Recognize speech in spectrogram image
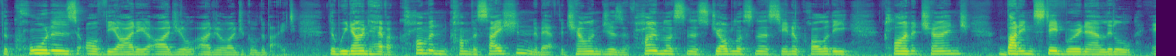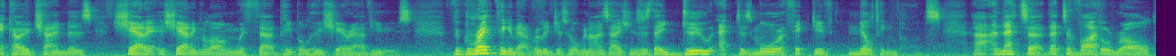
the corners of the ide- ideological debate. That we don't have a common conversation about the challenges of homelessness, joblessness, inequality, climate change, but instead we're in our little echo chambers shouting, shouting along with uh, people who share our views. The great thing about religious organisations is they do act as more effective melting pots, uh, and that's a that's a vital role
